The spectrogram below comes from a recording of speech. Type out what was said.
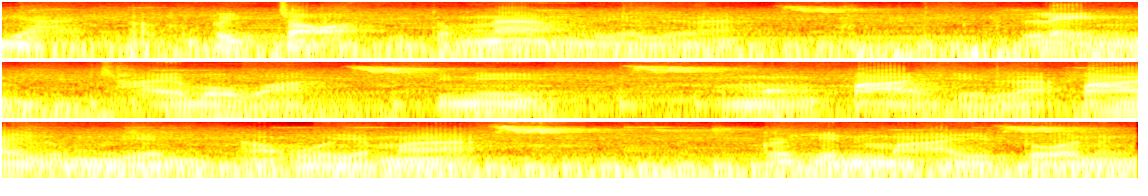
ใหญ่เราก็ไปจอดอยู่ตรงหน้าโรงเรียนเลยนะเล็งใช้บอกว่าที่นี่มองป้ายเห็นแล้วป้ายโรงเรียนอาโอยาม่าก็เห็นหมาอยู่ตัวหนึ่ง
